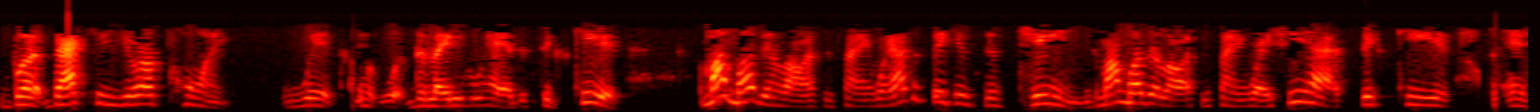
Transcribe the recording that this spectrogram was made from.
but back to your point with the lady who had the six kids. My mother-in-law is the same way. I just think it's just genes. My mother-in-law is the same way. She has six kids and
